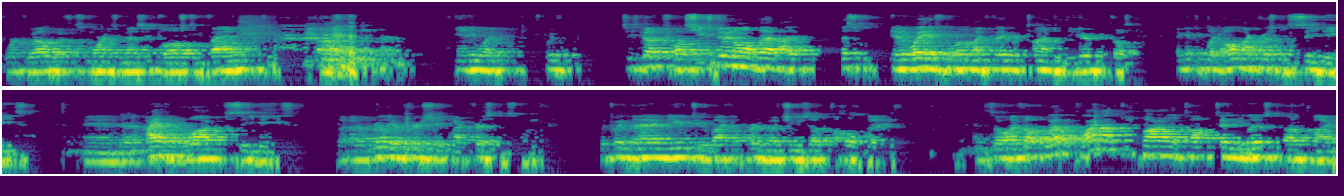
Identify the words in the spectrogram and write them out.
which worked well with this morning's message, Lost and Found. Uh, anyway, she's got, while she's doing all that, I, this, in a way, is one of my favorite times of the year because I get to play all my Christmas CDs. And uh, I have a lot of CDs, but I really appreciate my Christmas one. Between that and YouTube, I can pretty much use up the whole day. And so I thought, well, why not compile a top 10 list of my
